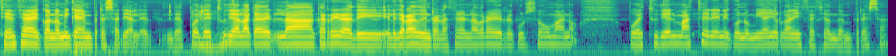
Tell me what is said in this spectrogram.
Ciencias Económicas y Empresariales. Después de estudiar la, la carrera del grado en Relaciones Laborales y Recursos Humanos, pues estudié el máster en Economía y Organización de Empresas.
